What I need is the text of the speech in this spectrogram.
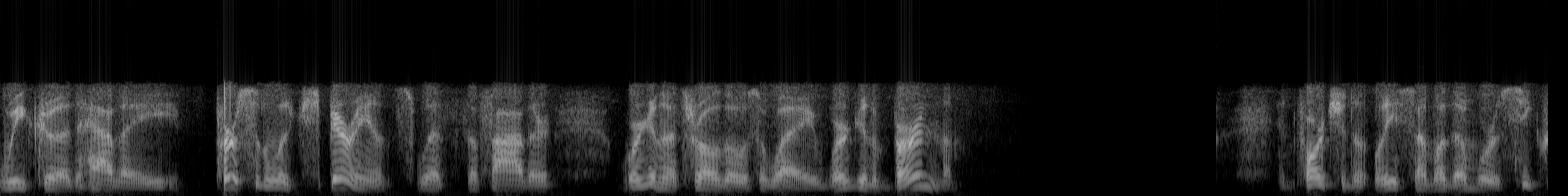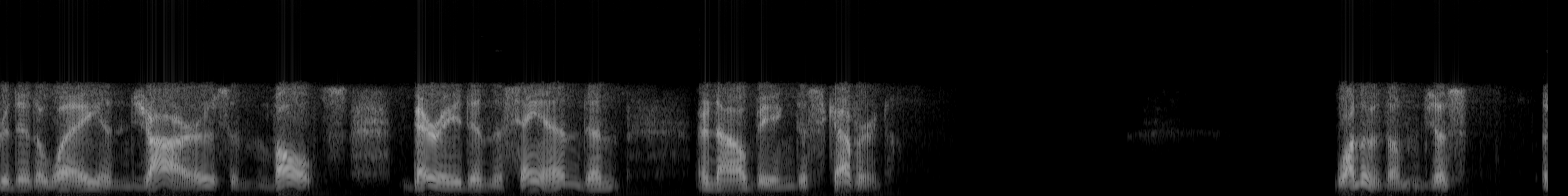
we could have a personal experience with the Father, we're going to throw those away. We're going to burn them. Unfortunately, some of them were secreted away in jars and vaults, buried in the sand, and are now being discovered. One of them just a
